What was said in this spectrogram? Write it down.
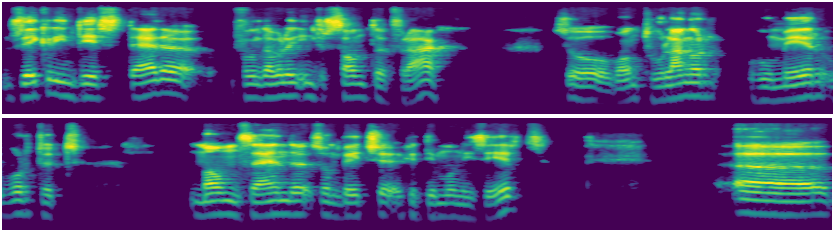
zeker in deze tijden, vond ik dat wel een interessante vraag. Zo, want hoe langer, hoe meer wordt het man zijnde zo'n beetje gedemoniseerd. Uh,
